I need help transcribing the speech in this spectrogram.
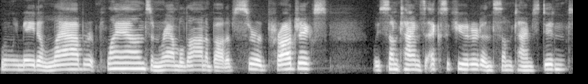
when we made elaborate plans and rambled on about absurd projects we sometimes executed and sometimes didn't.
